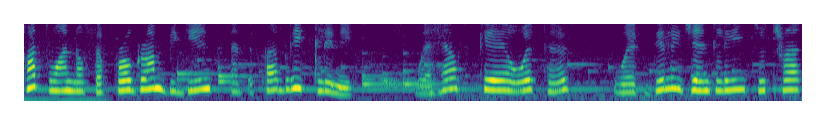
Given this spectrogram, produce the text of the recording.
Part one of the program begins at the public clinics where healthcare workers work diligently to track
